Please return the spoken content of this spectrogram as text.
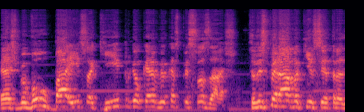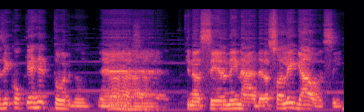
Era tipo, eu vou upar isso aqui porque eu quero ver o que as pessoas acham. Você não esperava que isso ia trazer qualquer retorno é, financeiro nem nada, era só legal, assim.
